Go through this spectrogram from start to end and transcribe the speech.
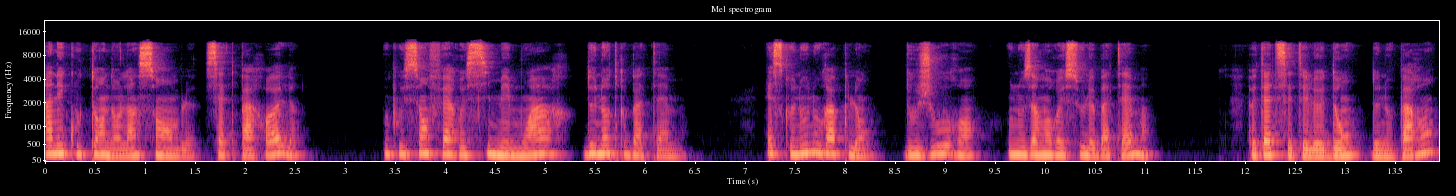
En écoutant dans l'ensemble cette parole, nous puissions faire aussi mémoire de notre baptême. Est-ce que nous nous rappelons du jour où nous avons reçu le baptême? Peut-être c'était le don de nos parents,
